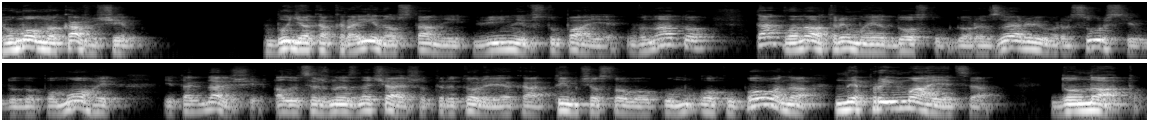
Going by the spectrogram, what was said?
умовно кажучи, будь-яка країна в стані війни вступає в НАТО, так вона отримує доступ до резервів, ресурсів, до допомоги і так далі. Але це ж не означає, що територія, яка тимчасово окупована, не приймається до НАТО.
